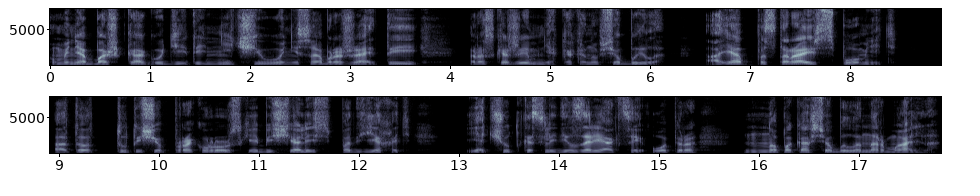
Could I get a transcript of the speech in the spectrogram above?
у меня башка гудит и ничего не соображает. Ты расскажи мне, как оно все было, а я постараюсь вспомнить. А то тут еще прокурорские обещались подъехать». Я чутко следил за реакцией опера, но пока все было нормально.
